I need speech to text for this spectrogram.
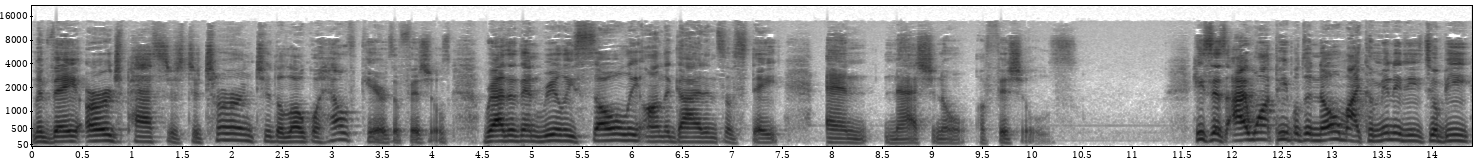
McVeigh urged pastors to turn to the local health care officials rather than really solely on the guidance of state and national officials. He says, I want people to know my community to be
